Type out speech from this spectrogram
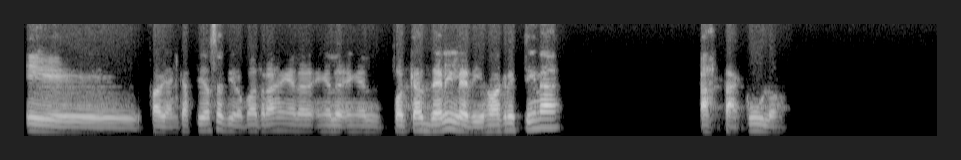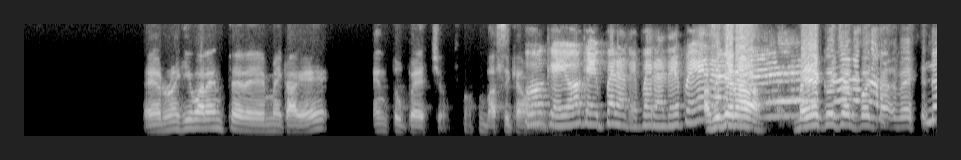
Y Fabián Castillo se tiró para atrás en el, en el, en el podcast de él y le dijo a Cristina hasta culo. Era un equivalente de me cagué en tu pecho, básicamente. Ok, ok, espérate, espérate, espérate. Así que nada, ve y escucha el podcast. no,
